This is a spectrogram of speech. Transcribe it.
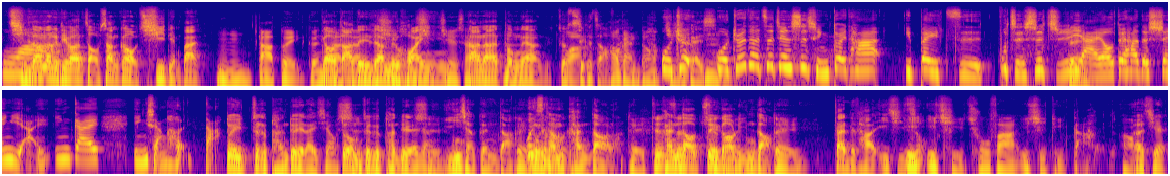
骑到那个地方，早上刚好七点半，嗯，大队跟告大队在那边欢迎，当然同样就吃个早饭，好感动。我觉得，我觉得这件事情对他一辈子不只是职业哦，对。他的生涯应该影响很大。对这个团队来讲，对我们这个团队来讲，影响更大，因为他们看到了，对，看到最高领导，对，带着他一起走，一起出发，一起抵达，而且。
